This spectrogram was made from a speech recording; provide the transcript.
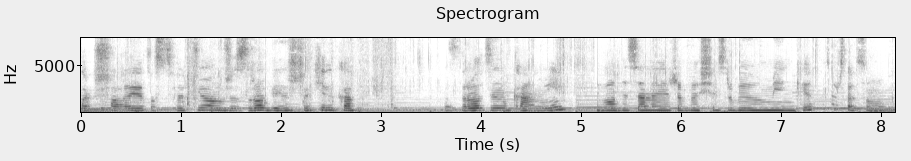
Tak szaleję, to stwierdziłam, że zrobię jeszcze kilka z rodzynkami. Wody zaleję, żeby się zrobiły miękkie. Też tak są ok.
